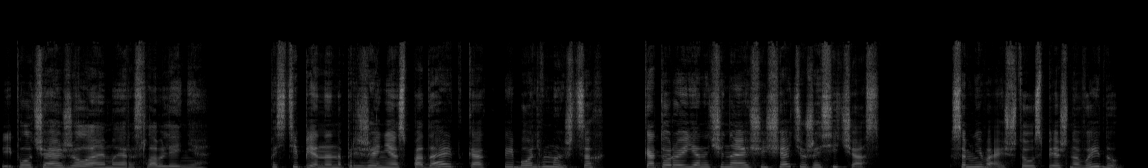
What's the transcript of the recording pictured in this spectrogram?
и получаю желаемое расслабление. Постепенно напряжение спадает, как и боль в мышцах, которую я начинаю ощущать уже сейчас. Сомневаюсь, что успешно выйду,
